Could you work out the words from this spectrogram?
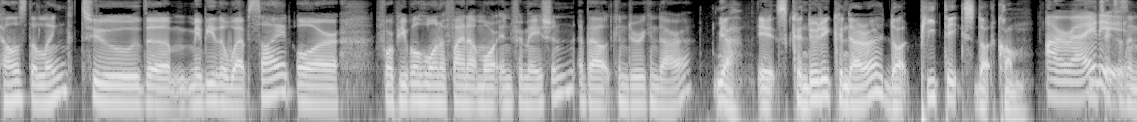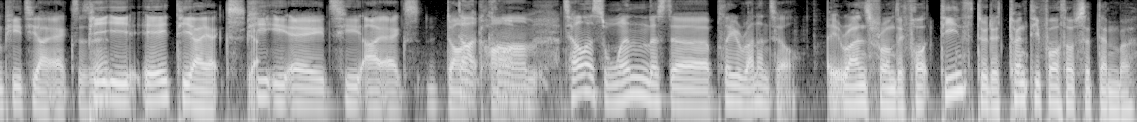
tell us the link to the maybe the website or for people who want to find out more information about Kanduri Kandara? Yeah, it's kandurikandara.peatix.com. Alrighty. Texas and Peatix is P E A T I X. Yeah. P E A T I X dot Dot com. com. Tell us when does the play run until? It runs from the 14th to the 24th of September.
